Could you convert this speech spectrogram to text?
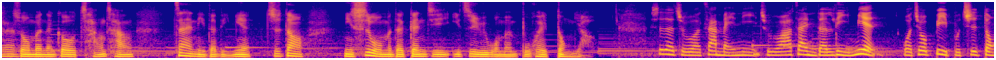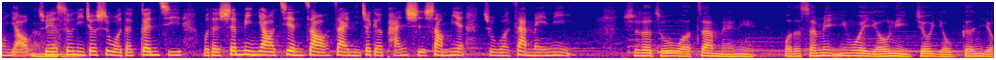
嗯、所以，我们能够常常在你的里面，知道你是我们的根基，以至于我们不会动摇。是的，主，我赞美你。主我要，在你的里面，我就必不致动摇。嗯、主耶稣，你就是我的根基，我的生命要建造在你这个磐石上面。主，我赞美你。是的，主，我赞美你。我的生命因为有你就有根有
